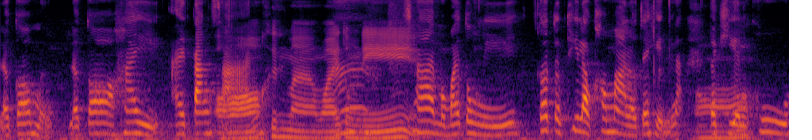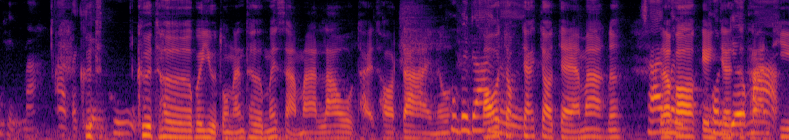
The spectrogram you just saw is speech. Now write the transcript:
แล้วก็เหมือนแล้วก็ให้ให้ตั้งอ๋อศาล ขึ้นมาไว้ตรงนี้ ใช่มาไว้ตรงนี้ ก็ตอนที่เราเข้ามาเราจะเห็นน่ะอ๋อ ตะเคียนคู่เห็นไหมอ่าตะคือเคียนคู่ คือเธอไปอยู่ตรงนั้นเธอไม่สามารถเล่าถ่ายทอดได้เนอะพูดไม่ได้เพราะว่าเลย จอกแจ๊กจอแจมากเนอะ ใช่แล้วก็มันเกรงคนใจเยสอะถานมากที่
